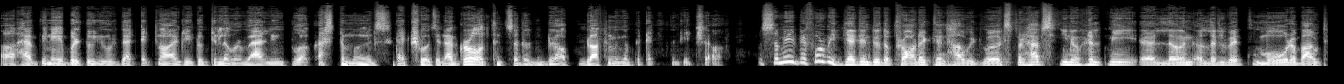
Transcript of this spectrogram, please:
uh, have been able to use that technology to deliver value to our customers that shows in our growth instead of the blossoming of the technology itself. Samir, before we get into the product and how it works, perhaps, you know, help me uh, learn a little bit more about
